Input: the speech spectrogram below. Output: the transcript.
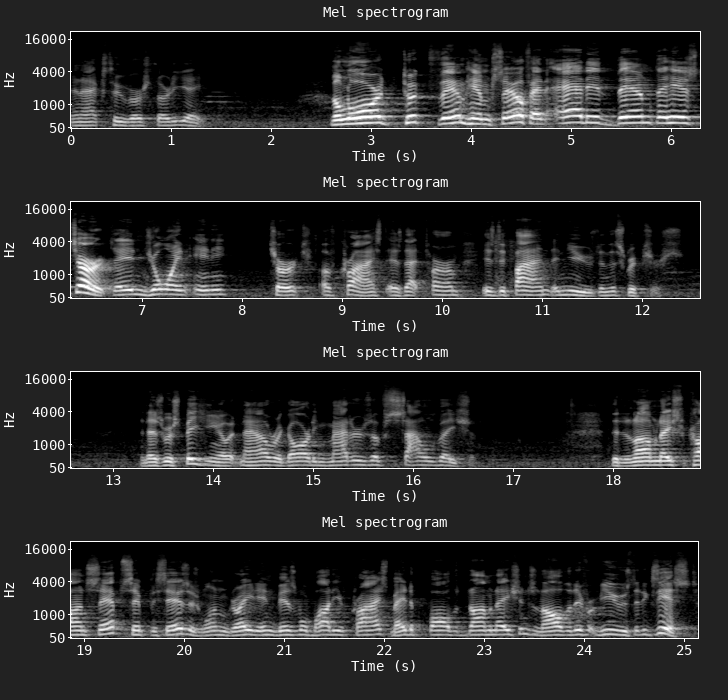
and Acts 2, verse 38. The Lord took them himself and added them to his church. They didn't join any church of Christ as that term is defined and used in the scriptures. And as we're speaking of it now regarding matters of salvation, the denominational concept simply says there's one great invisible body of Christ made up of all the denominations and all the different views that exist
